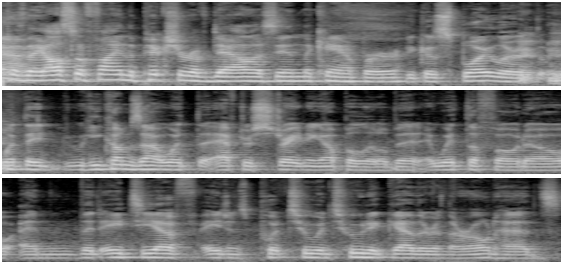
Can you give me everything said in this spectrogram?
because they also find the picture of Dallas in the camper. Because spoiler, what they he comes out with the, after straightening up a little bit with the photo, and the ATF agents put two and two together in their own heads.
